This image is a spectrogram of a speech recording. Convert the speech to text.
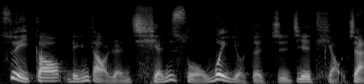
最高領導人前所未有的直接挑戰。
